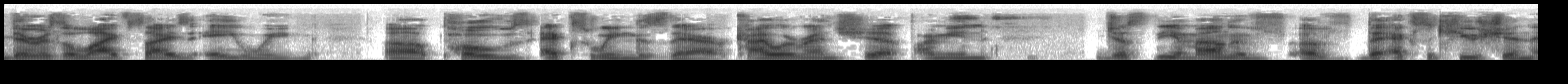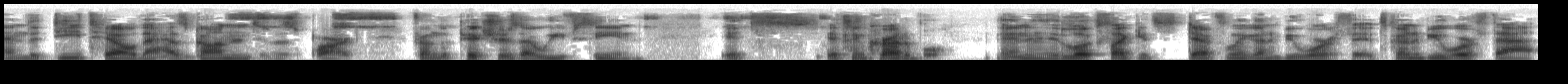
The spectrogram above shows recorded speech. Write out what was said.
There is a life size A wing. Uh, Poe's X wing is there. Kylo Ren ship. I mean, just the amount of of the execution and the detail that has gone into this park from the pictures that we've seen. It's it's incredible and it looks like it's definitely going to be worth it. It's going to be worth that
